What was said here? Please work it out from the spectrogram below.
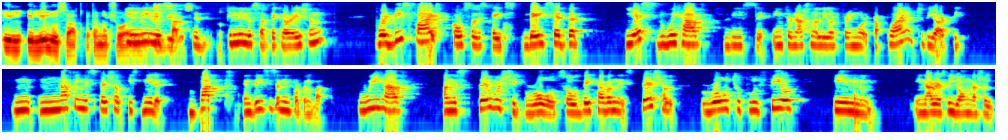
Il, Illilusat, but I'm not sure. Illilusat, okay. Illilusat declaration, where these five coastal states, they said that, yes, we have this international legal framework applying to the Arctic. N nothing special is needed. But, and this is an important but, we have an stewardship role. So they have a special role to fulfill in in areas beyond national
